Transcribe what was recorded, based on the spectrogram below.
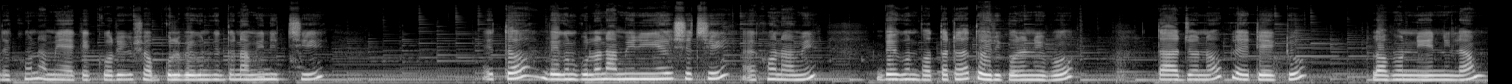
দেখুন, আমি এক এক করে সবগুলো বেগুন কিন্তু নামিয়ে নিচ্ছি। এই তো, বেগুনগুলো নামিয়ে নিয়ে এসেছি। এখন আমি বেগুন ভর্তাটা তৈরি করে নেব। তার জন্য প্লেটে একটু লবণ নিয়ে নিলাম।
